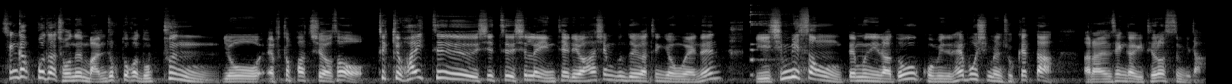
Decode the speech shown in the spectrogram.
생각보다 저는 만족도가 높은 요 애프터파츠여서 특히 화이트 시트 실내 인테리어 하신 분들 같은 경우에는 이 신미성 때문이라도 고민을 해보시면 좋겠다 라는 생각이 들었습니다.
